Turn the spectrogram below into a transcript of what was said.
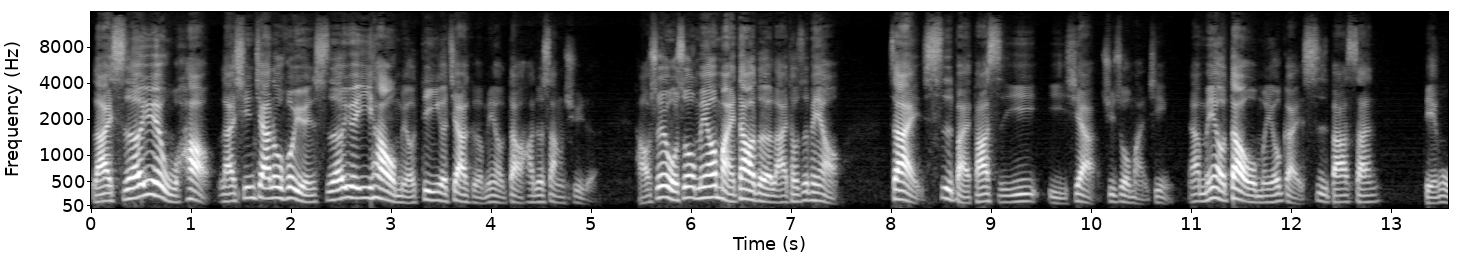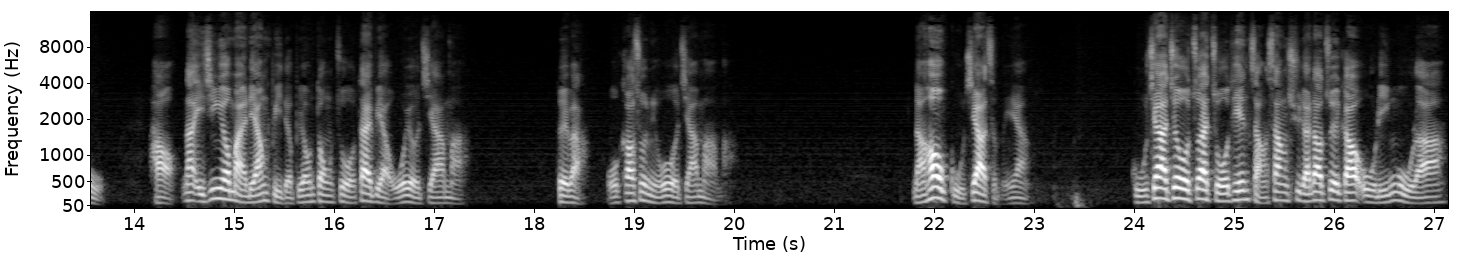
来，十二月五号来新加入会员，十二月一号我们有定一个价格没有到，它就上去了。好，所以我说没有买到的，来，投资朋友在四百八十一以下去做买进。那没有到，我们有改四八三点五。好，那已经有买两笔的不用动作，代表我有加码，对吧？我告诉你我有加码嘛。然后股价怎么样？股价就在昨天涨上去，来到最高五零五啦，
